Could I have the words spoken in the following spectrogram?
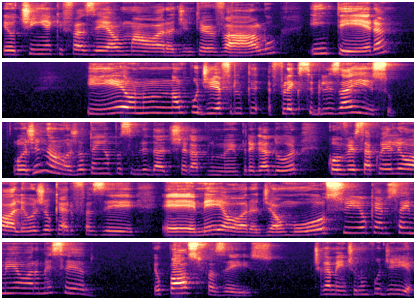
eu tinha que fazer a uma hora de intervalo inteira e eu não, podia flexibilizar isso. Hoje não, hoje eu tenho a possibilidade de chegar para o meu empregador, conversar com ele, olha, hoje eu quero fazer é, meia hora de almoço e eu quero sair meia hora mais cedo. Eu posso fazer isso. Antigamente eu não podia.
